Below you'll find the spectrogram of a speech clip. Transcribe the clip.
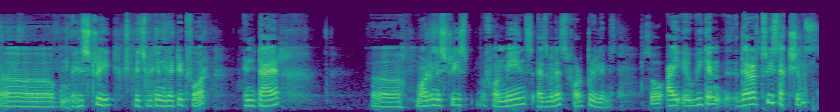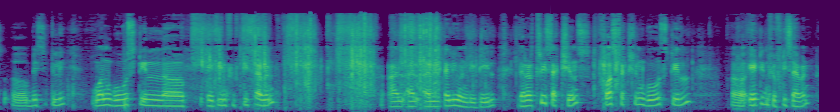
uh, history which we can get it for entire uh, modern histories for mains as well as for prelims. So I uh, we can there are three sections uh, basically. One goes till uh, 1857 I'll, I'll, I'll tell you in detail. There are three sections. First section goes till 1857 uh,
